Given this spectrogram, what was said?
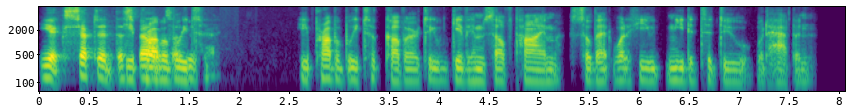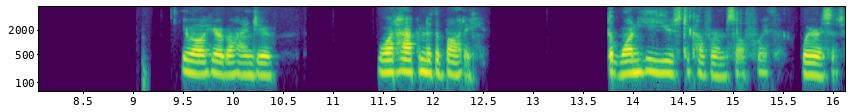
He accepted the He spells. probably that we t- had. He probably took cover to give himself time so that what he needed to do would happen. You all hear behind you. What happened to the body? The one he used to cover himself with. Where is it?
